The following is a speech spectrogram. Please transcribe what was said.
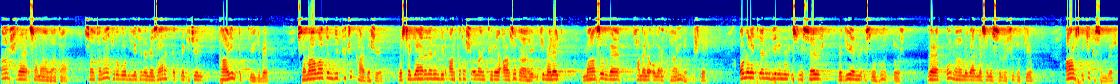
arş ve semavata saltanat rububiyetine nezaret etmek için tayin ettiği gibi semavatın bir küçük kardeşi ve seyyarelerin bir arkadaşı olan küreye arza dahi iki melek nazır ve hamele olarak tayin etmiştir. O meleklerin birinin ismi Sevr ve diğerinin ismi Hud'dur. Ve o namı vermesinin sırrı şudur ki, arz iki kısımdır.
